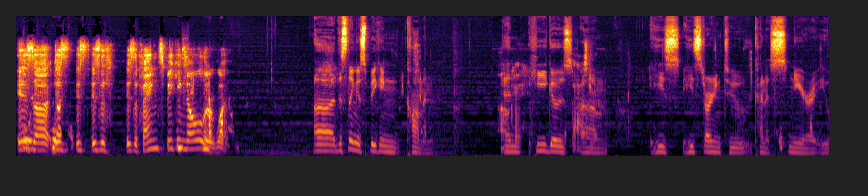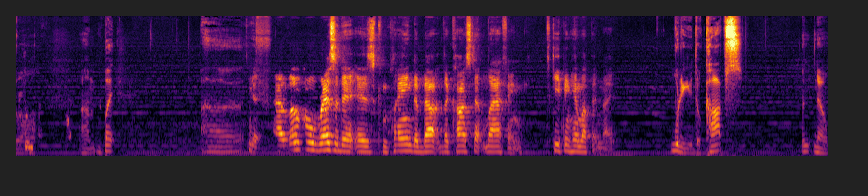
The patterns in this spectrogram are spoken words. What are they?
Is uh does is is the is the Fang speaking Gnoll or what? Uh, this thing is speaking common, and he goes, um, he's he's starting to kind of sneer at you all, um, but uh, if- A local resident is complained about the constant laughing. It's keeping him up at night. what are you, the cops? Uh, No,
